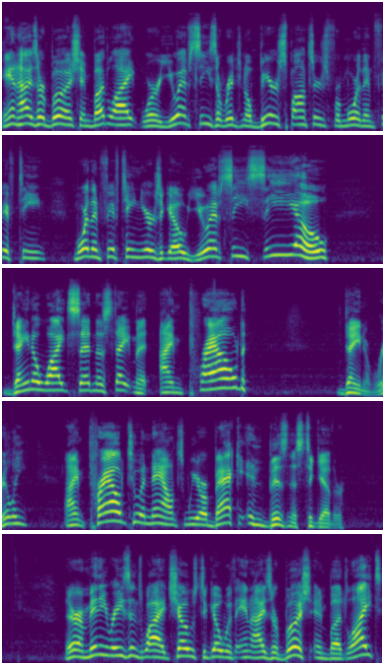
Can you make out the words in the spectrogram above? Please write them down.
Anheuser-Busch and Bud Light were UFC's original beer sponsors for more than 15 more than 15 years ago. UFC CEO Dana White said in a statement, "I'm proud Dana, really? I'm proud to announce we are back in business together. There are many reasons why I chose to go with Anheuser-Busch and Bud Light.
